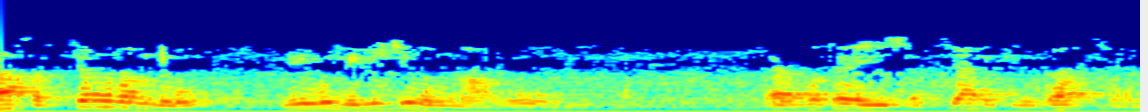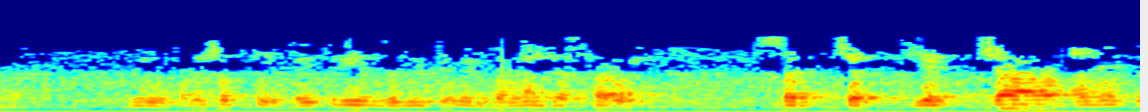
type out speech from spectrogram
ఆ సత్యమునందు నీవు నిలిచి ఉన్నావు. లేకపోతే ఈ సత్యానికి ఇంకో అర్థం మీరు ఉపనిషత్తు తైత్రీయం చదివితే మీరు గమనించేస్తారు సత్యత్యక్షాభవత్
